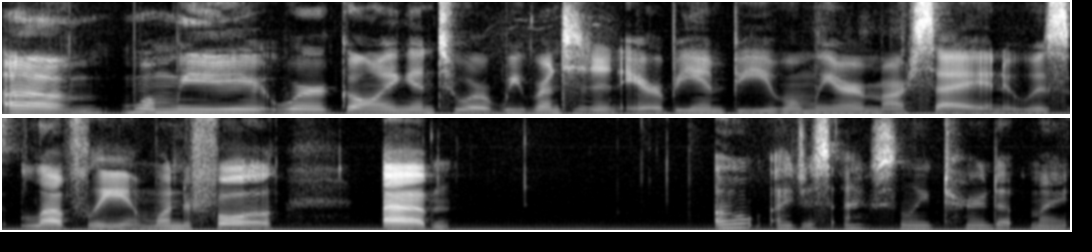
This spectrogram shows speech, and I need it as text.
um, when we were going into our, we rented an Airbnb when we were in Marseille, and it was lovely and wonderful. Um, oh, I just accidentally turned up my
